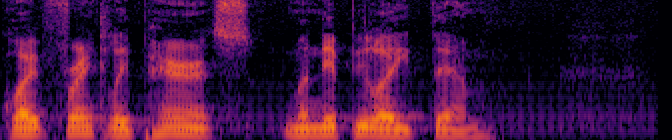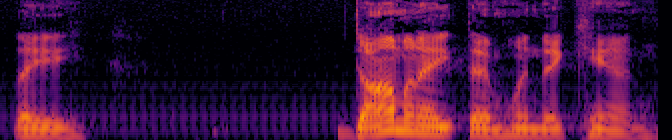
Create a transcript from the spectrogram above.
quite frankly parents manipulate them they dominate them when they can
